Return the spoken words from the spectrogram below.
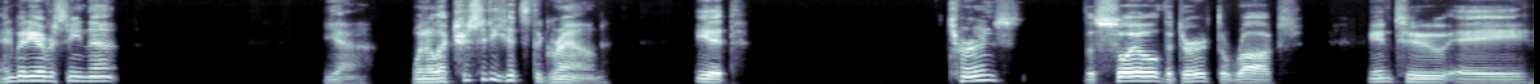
Anybody ever seen that? Yeah. When electricity hits the ground, it turns the soil, the dirt, the rocks into a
